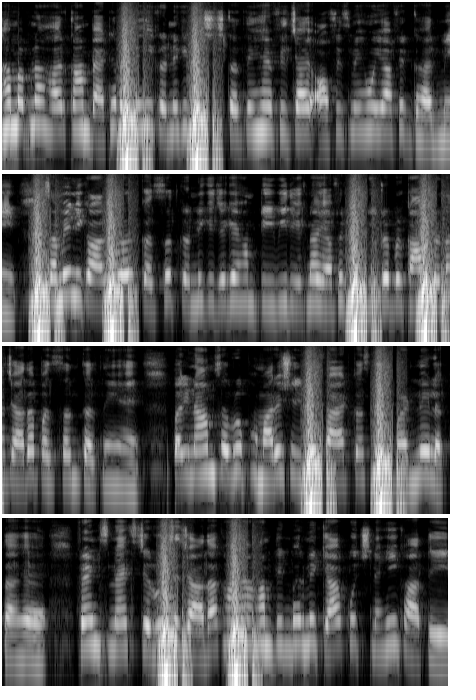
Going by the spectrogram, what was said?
हम अपना हर काम बैठे बैठे ही करने की कोशिश करते हैं, फिर चाहे ऑफ़िस में हो या फिर घर में। समय निकालकर कसरत करने की जगह हम टीवी देखना या फिर कंप्यूटर पर काम करना ज़्यादा पसंद पसंद करते हैं। परिणाम स्वरूप हमारे शरीर में फैट का स्तर बढ़ने लगता है। फ्रेंड्स नेक्स्ट ज़रूरत से ज़्यादा खाना। हम दिन भर में क्या कुछ नहीं खाते।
